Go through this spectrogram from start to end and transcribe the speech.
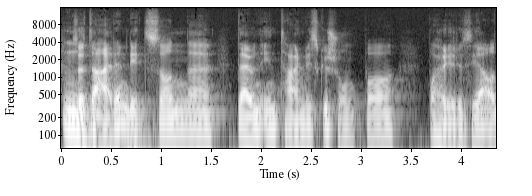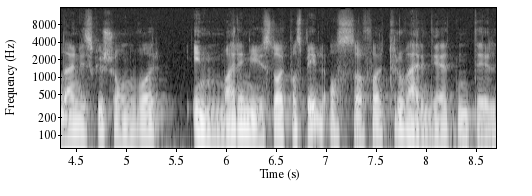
Mm. Så dette er en litt sånn, eh, det er jo en intern diskusjon på, på høyresida, og det er en diskusjon hvor innmari mye står på spill, også for troverdigheten til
